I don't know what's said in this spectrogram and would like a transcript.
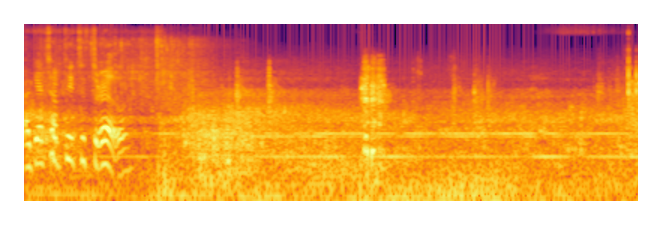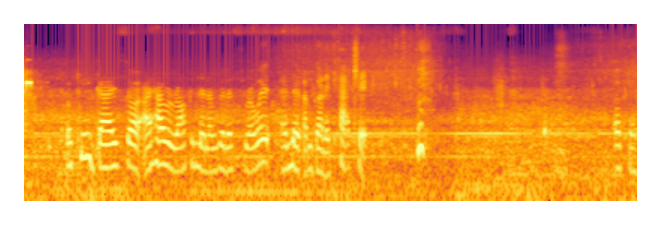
I get something to throw. Okay, guys, so I have a rock and then I'm gonna throw it and then I'm gonna catch it. okay.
